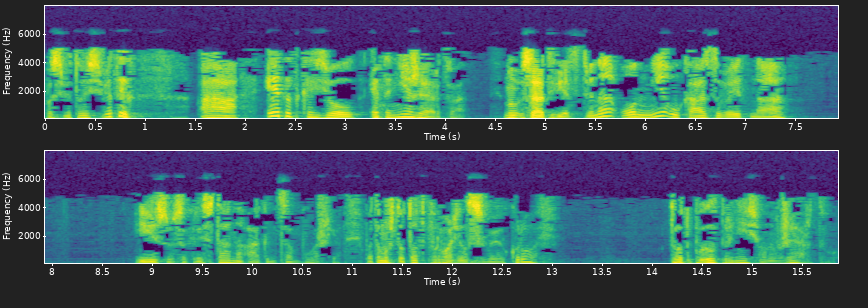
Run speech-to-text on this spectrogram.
во святой святых. А этот козел – это не жертва. Ну, соответственно, он не указывает на Иисуса Христа, на Агнца Божьего, потому что тот пролил свою кровь. Тот был принесен в жертву.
